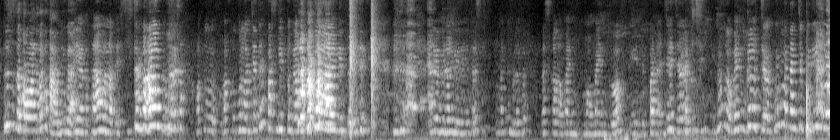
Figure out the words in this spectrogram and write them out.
Terus setelah orang ketawa juga. iya ketawa lah eh, terus waktu waktu gue loncatnya pas dipegang gua gitu dia bilang gini terus temannya bilang gue terus kalau main mau main golf di depan aja sini. Gue gak main golf cok. Gue mau nancepin ini.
